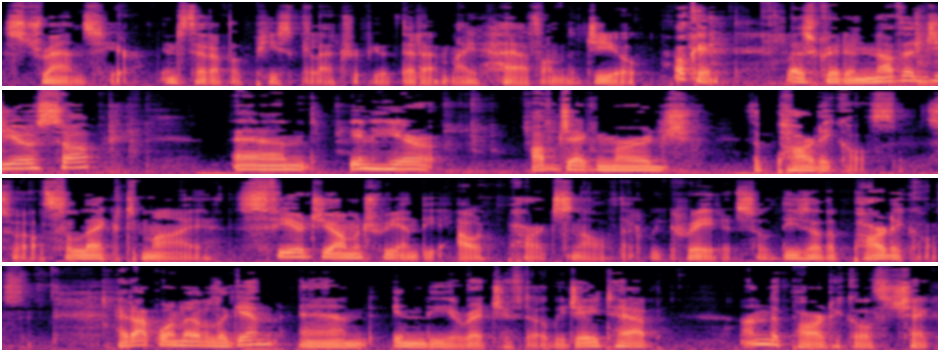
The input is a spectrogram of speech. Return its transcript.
strands here, instead of a p-scale attribute that I might have on the geo. Okay, let's create another geosop. And in here, object merge the particles. So I'll select my sphere geometry and the out parts null that we created. So these are the particles. Head up one level again, and in the Redshift OBJ tab, under particles, check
